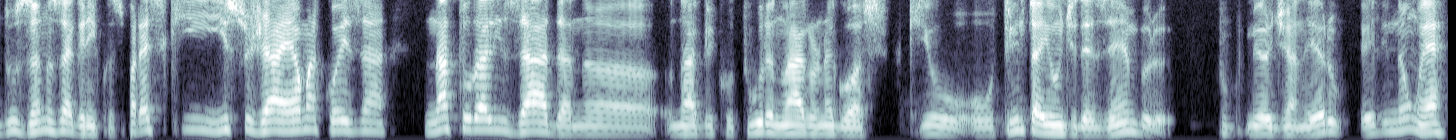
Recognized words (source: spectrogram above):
dos anos agrícolas. Parece que isso já é uma coisa naturalizada na agricultura, no agronegócio, que o, o 31 de dezembro para o 1 de janeiro, ele não é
